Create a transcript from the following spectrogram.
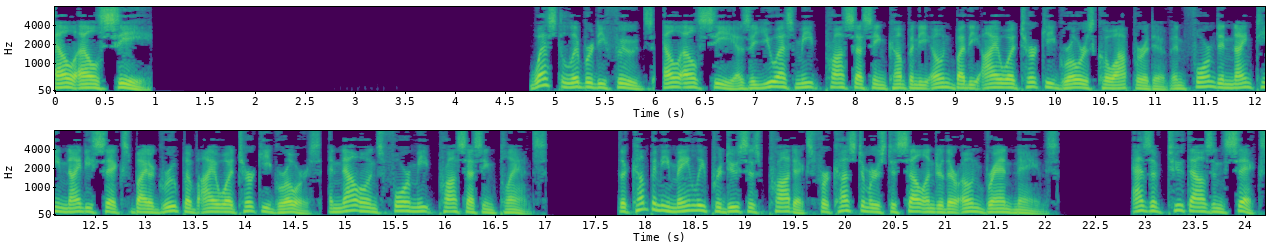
LLC West Liberty Foods, LLC is a U.S. meat processing company owned by the Iowa Turkey Growers Cooperative and formed in 1996 by a group of Iowa turkey growers, and now owns four meat processing plants. The company mainly produces products for customers to sell under their own brand names. As of 2006,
